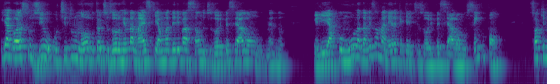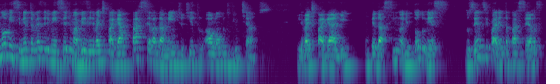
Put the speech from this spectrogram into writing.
E agora surgiu o título novo, que é o Tesouro Renda Mais, que é uma derivação do Tesouro IPCA longo. Né? Ele acumula da mesma maneira que aquele Tesouro IPCA longo sem cupom, Só que no vencimento, ao invés dele vencer de uma vez, ele vai te pagar parceladamente o título ao longo de 20 anos. Ele vai te pagar ali um pedacinho ali todo mês, 240 parcelas,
